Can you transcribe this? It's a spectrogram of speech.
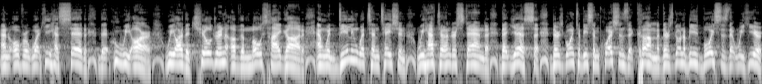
and over what he has said that who we are. We are the children of the Most High God. And when dealing with temptation, we have to understand that yes, there's going to be some questions that come, there's going to be voices that we hear,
